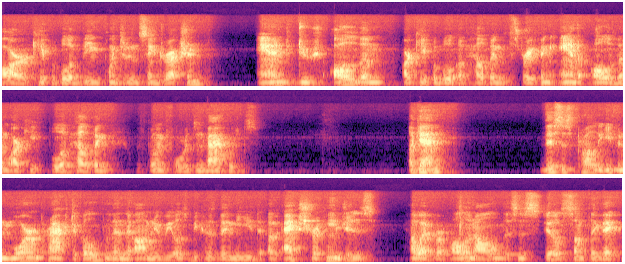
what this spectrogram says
are capable of being pointed in the same direction, and do all of them are capable of helping with strafing, and all of them are capable of helping with going forwards and backwards. Again, this is probably even more impractical than the Omni wheels because the need of extra hinges. However, all in all, this is still something that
